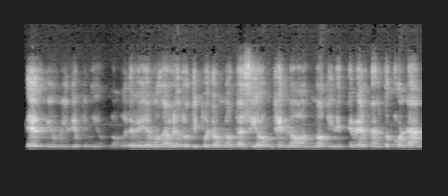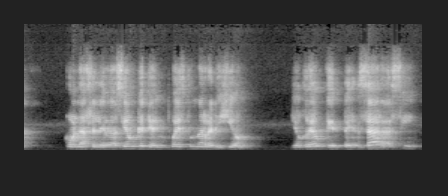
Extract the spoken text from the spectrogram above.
Es mi humilde opinión, ¿no? Deberíamos darle otro tipo de connotación que no, no tiene que ver tanto con la con la celebración que te ha impuesto una religión. Yo creo que pensar así,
